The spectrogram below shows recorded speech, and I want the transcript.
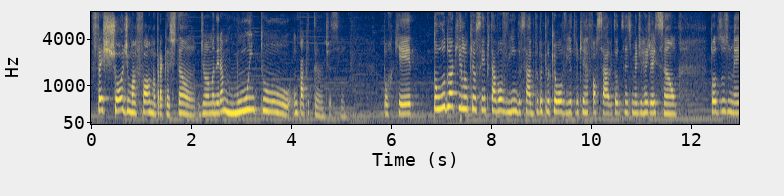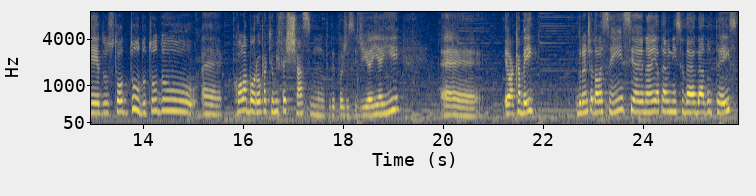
fechou de uma forma para a questão, de uma maneira muito impactante, assim. Porque tudo aquilo que eu sempre estava ouvindo, sabe? Tudo aquilo que eu ouvia, tudo que reforçava, todo o sentimento de rejeição, todos os medos, todo, tudo, tudo é, colaborou para que eu me fechasse muito depois desse dia. E aí é, eu acabei, durante a adolescência né, e até o início da, da adultez,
